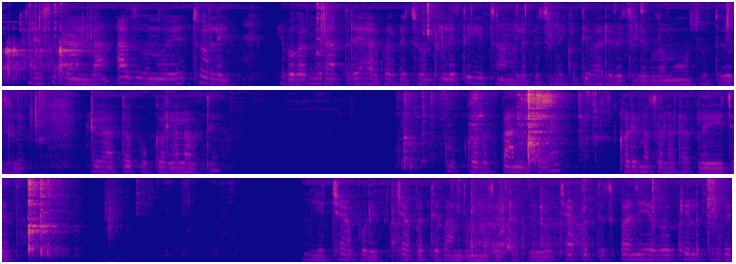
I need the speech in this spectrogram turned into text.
हाय सगळ्यांना आज बनवूया छोले हे बघा मी रात्री हरभर भिजवून ठेवले ते. हे चांगले भिजले. किती भारी भिजले बघा मऊसूत भिजले. ह्याला आता कुकरला लावते. कुकरात पाणी केलं खडे मसाला टाकला ह्याच्यात हे चहापुडे चहापत्ते बांधून ह्याच्यात टाकले व चहापत्त्याचं पाणी एवढं केलं तर बी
